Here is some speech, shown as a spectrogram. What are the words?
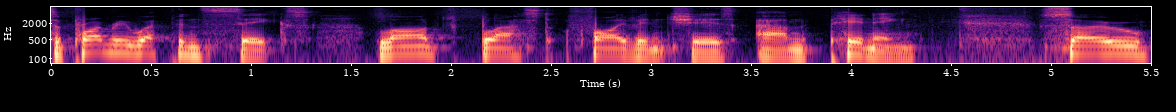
a primary weapon 6, large blast 5 inches, and pinning. So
